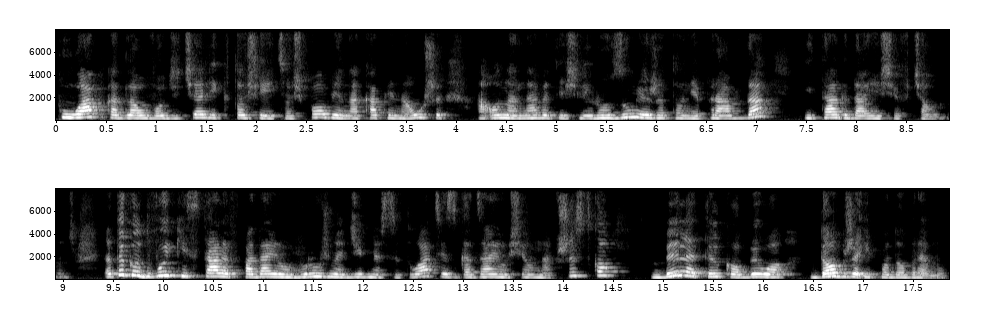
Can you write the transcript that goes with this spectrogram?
pułapka dla uwodzicieli, ktoś jej coś powie, nakapie na uszy, a ona nawet jeśli rozumie, że to nieprawda, i tak daje się wciągnąć. Dlatego dwójki stale wpadają w różne dziwne sytuacje, zgadzają się na wszystko, byle tylko było dobrze i po dobremu.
